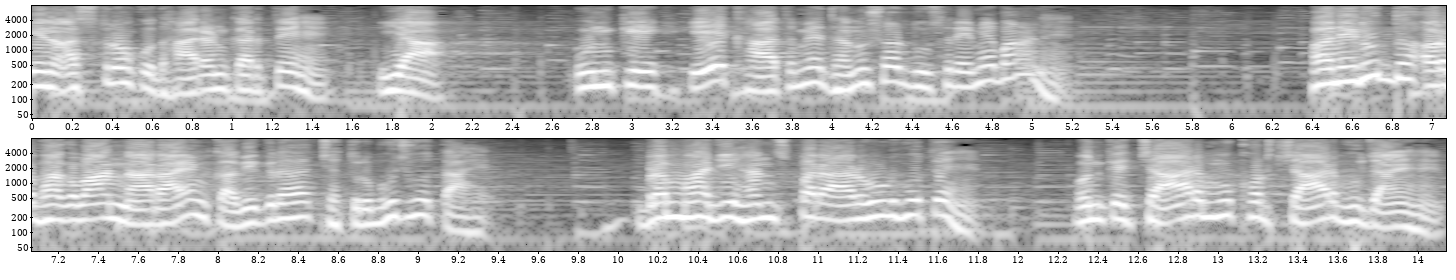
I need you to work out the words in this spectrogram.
इन अस्त्रों को धारण करते हैं या उनके एक हाथ में धनुष और दूसरे में बाण है। अनिरुद्ध और भगवान नारायण का विग्रह चतुर्भुज होता है। ब्रह्मा जी हंस पर आरूढ़ होते हैं। उनके चार मुख और चार भुजाएँ हैं।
